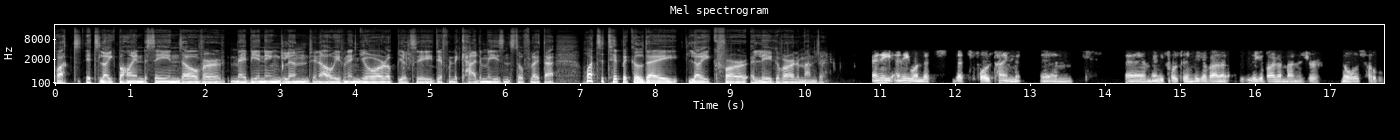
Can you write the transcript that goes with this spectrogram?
what it's like behind the scenes over maybe in England, you know, even in Europe, you'll see different academies and stuff like that. What's a typical day like for a League of Ireland manager? Any anyone that's that's full time, um, um, any full time League of Ireland, League of Ireland manager knows how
